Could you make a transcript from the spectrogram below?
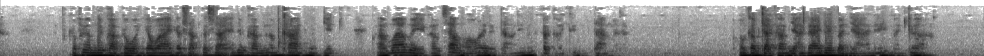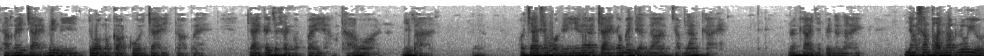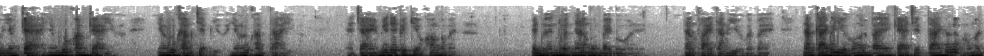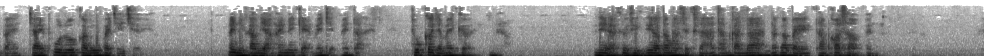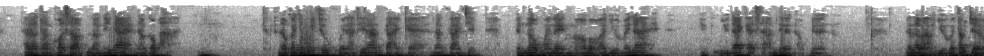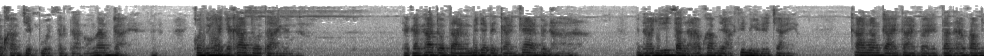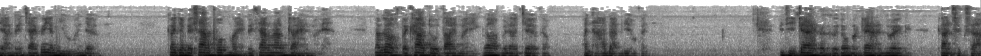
ก็เพิ่อมด้วยความกังวลกวายกระสับกระส่ายด้วยความลำคาญหงุดหงิดความว้าเหวความเศร้าหมองอะไรต่างๆ นี่มันก็เกิดขึ้นตามมาพอกำจัดความอยากได้ด้วยปัญญานี่มันก็ทำให้ใจไม่มีตัวมาก่อกวนใจต่อไป ใจก็จะสงบไปอย่างท้าวรนิพพานพอใจสงบอย่างนี้แล้วใจก็ไม่เดือดร้อนกับร่างกาย ร่างกายจะเป็นอะไร ยังสัมผัสรับรู้อยู่ ยังแก่ยังรู้ความแก่อยู่ ยังรู้ความเจ็บอยู่ ยังรู้ความตายอยู่ แต่ใจไม่ได้ไปเกี่ยวข้องกับมัน เป็นเหมือนหยดน้ำบนใบบัวต่างฝ่ายต่างอยู่กันไปร่างกายก็อยู่ของมันไป แก่เจ็บตายก็เรื่องของมันไป ใจผู้รู้ก็รู้ไปเฉย ไม่มีความอยากให้ไม่แก่ไม่เจ็บไม่ตาย ทุกข์ก็จะไม่เกิดนี่แหละคือสิ่งที่เราต้องมาศึกษาทำการบ้านแล้วก็ไปทำข้อสอบกัน ถ้าเราทำข้อสอบเหล่านี้ได้เราก็ผ่าน เราก็จะไม่ทุกเวลาที่ร่างกายแก่ ร่างกายเจ็บ เป็นโรคมะเร็งหมอบอกว่าอยู่ไม่ได้ อยู่ได้แค่สามเดือนหกเดือน แล้วระหว่างอยู่ก็ต้องเจอกับความเจ็บปวดต่างๆของร่างกาย คนหนึ่งอยากจะฆ่าตัวตายกันแต่การฆ่าตัวตายมันไม่ได้เป็นการแก้ปัญหา ปัญหาอยู่ที่ตัณหาความอยากที่มีในใจฆ่าร่างกายตายไป ตัณหาความอยากในใจก็ยังอยู่เหมือนเดิม ก็จะไปสร้างภพใหม่ ไปสร้างร่างกายใหม่ แล้วก็ไปฆ่าตัวตายใหม่ก็เวลาเจอกับปัญหาแบบเดียวกัน วิธีแก้ก็คือต้องมาแก้ด้วยการศึกษา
